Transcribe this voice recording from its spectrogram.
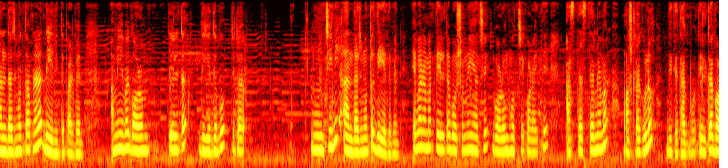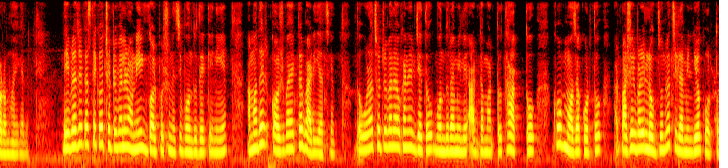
আন্দাজ মতো আপনারা দিয়ে নিতে পারবেন। আমি এবার গরম তেলটা দিয়ে দেব, যেটা নুন, চিনি, আন্দাজ মতো দিয়ে দেবেন। এবার আমার তেলটা বসানোই আছে, গরম হচ্ছে কড়াইতে। আস্তে আস্তে আমি আমার মশলাগুলো দিতে থাকব, তেলটা গরম হয়ে গেলে। দেবরাজের কাছ থেকেও ছোটোবেলার অনেক গল্প শুনেছি বন্ধুদেরকে নিয়ে। আমাদের কসবায় একটা বাড়ি আছে, তো ওরা ছোটোবেলায় ওখানে যেত, বন্ধুরা মিলে আড্ডা মারতো, থাকতো, খুব মজা করতো, আর পাশের বাড়ির লোকজনরা চিলামিলিও করতো,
